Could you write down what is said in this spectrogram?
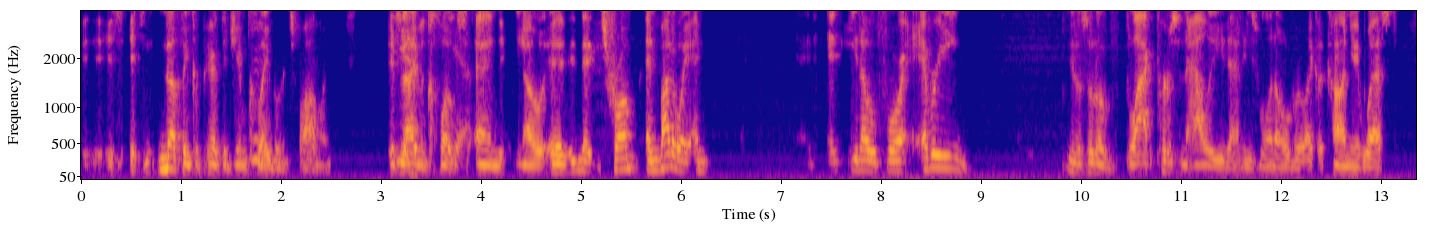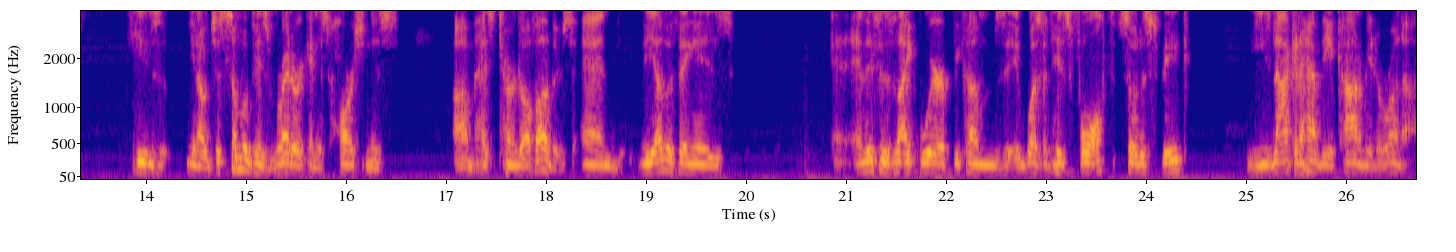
it's it's nothing compared to Jim Clyburn's following. It's yes, not even close. Yeah. And you know, it, it, Trump. And by the way, and, and you know, for every you know sort of black personality that he's won over, like a Kanye West, he's you know just some of his rhetoric and his harshness um, has turned off others. And the other thing is, and this is like where it becomes it wasn't his fault, so to speak. He's not going to have the economy to run on.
